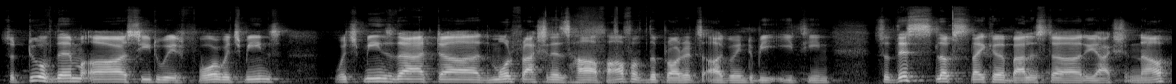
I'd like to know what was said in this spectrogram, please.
so two of them are C2H4 which means which means that uh, the mole fraction is half half of the products are going to be ethene so this looks like a balanced uh, reaction now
